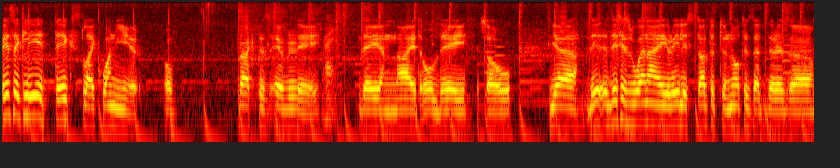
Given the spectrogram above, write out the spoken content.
Basically, it takes like one year of practice every day. Right. Day and night, all day. So yeah, th this is when I really started to notice that there is uh,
